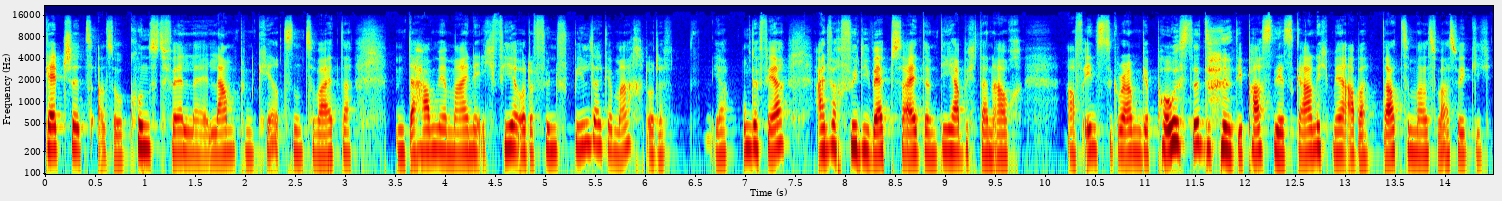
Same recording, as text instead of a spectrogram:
Gadgets, also Kunstfälle, Lampen, Kerzen und so weiter. Und da haben wir, meine ich, vier oder fünf Bilder gemacht oder ja, ungefähr, einfach für die Webseite und die habe ich dann auch auf Instagram gepostet. Die passen jetzt gar nicht mehr, aber damals war es wirklich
